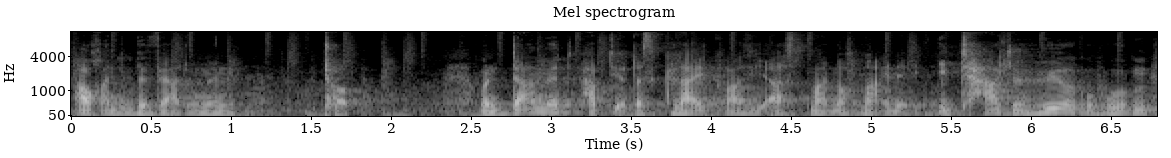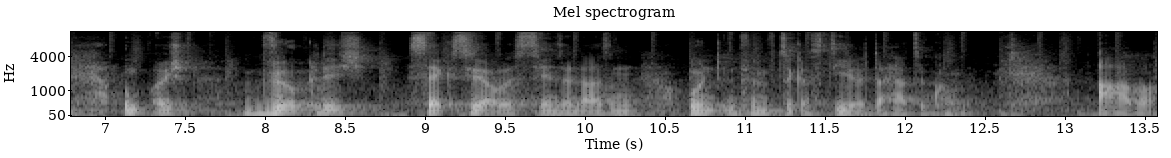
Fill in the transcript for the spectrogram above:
auch an den Bewertungen top. Und damit habt ihr das Kleid quasi erstmal nochmal eine Etage höher gehoben, um euch wirklich sexy aussehen zu lassen und im 50er Stil daherzukommen. Aber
